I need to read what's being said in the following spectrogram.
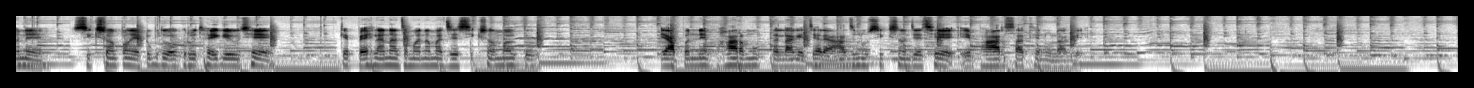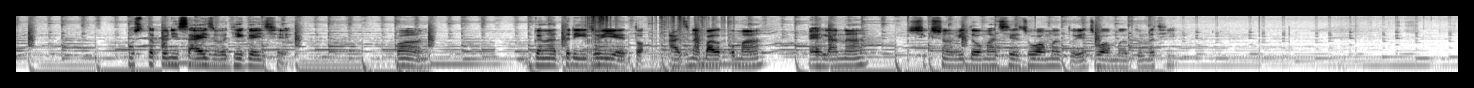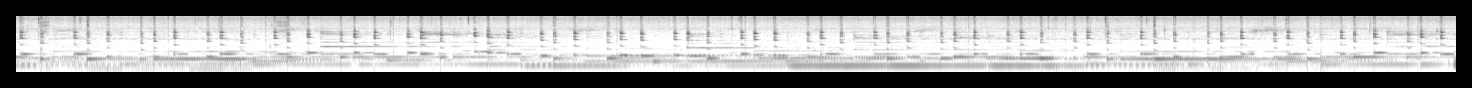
અને શિક્ષણ પણ એટલું બધું અઘરું થઈ ગયું છે કે પહેલાંના જમાનામાં જે શિક્ષણ મળતું એ આપણને ભાર મુક્ત લાગે, જ્યારે આજનું શિક્ષણ જે છે એ ભાર સાથેનું લાગે. પુસ્તકોની સાઇઝ વધી ગઈ છે. પણ ગણતરી જોઈએ તો આજના બાળકોમાં પહેલાંના શિક્ષણવિદોમાં જે જોવા મળતું એ જોવા મળતું નથી.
